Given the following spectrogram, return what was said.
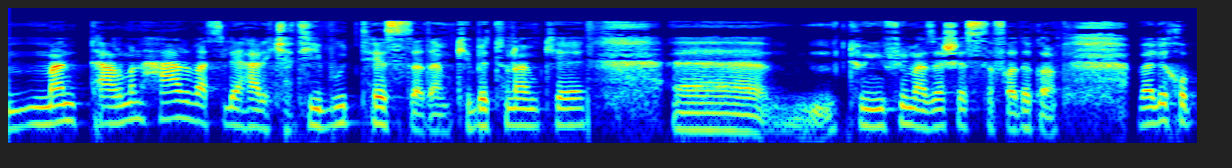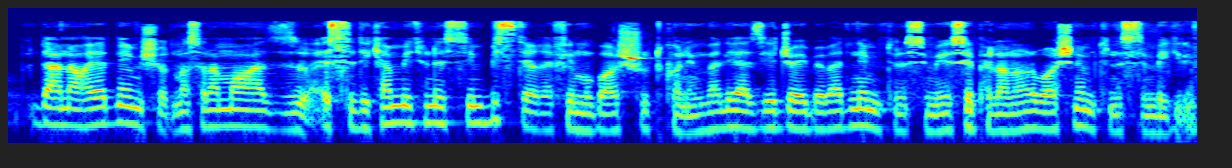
من تقریبا هر وسیله حرکتی بود تست دادم که بتونم که تو این فیلم ازش استفاده کنم. ولی خب در نهایت نمی‌شد. مثلا ما از استدیکم می‌تونستیم 20 دقیقه فیلم رو باش شوت کنیم. ولی از یه جایی به بعد نمی‌تونستیم. یه سری پلانا رو باش نمی‌تونستیم بگیریم.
